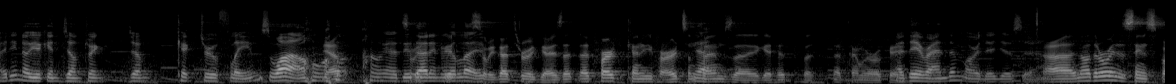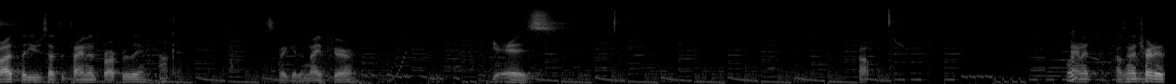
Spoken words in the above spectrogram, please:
I didn't know you can jump, drink, jump, kick through flames. Wow. Yeah. I'm gonna do So that we- in we- real life. So we got through it, guys. That, that part can be hard sometimes. Uh, you get hit, but that time we were okay. Are they random or are they just? Uh, Uh, no, they're all in the same spot, but you just have to time it properly. okay. So if I get a knife here. Yes. Oh. What? Damn it. I was going to try to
